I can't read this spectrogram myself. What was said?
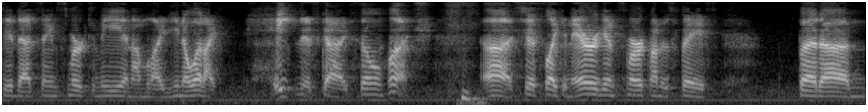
did that same smirk to me, and I'm like, you know what? I hate this guy so much. uh, it's just like an arrogant smirk on his face. But um,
